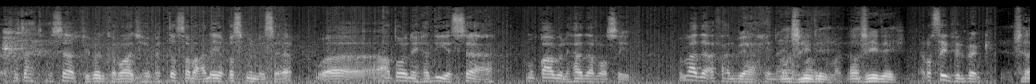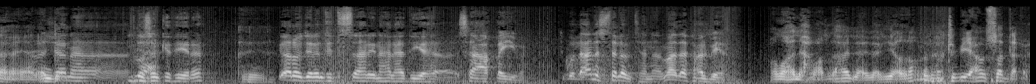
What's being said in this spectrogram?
فتحت حساب في بنك الراجحي فاتصل علي قسم النساء وأعطوني هدية ساعة مقابل هذا الرصيد. فماذا أفعل بها حين رصيد إيش؟ رصيد إيش؟ رصيد في البنك. يعني عشانها فلوس كثيرة. إيه. قالوا جل أنت تستاهلين هالهدية ساعة قيمة تقول لا أنا استلمتها أنا ماذا أفعل بها؟ والله الاحوط لها الا اذا جاء انها تبيعها وتصدقها.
